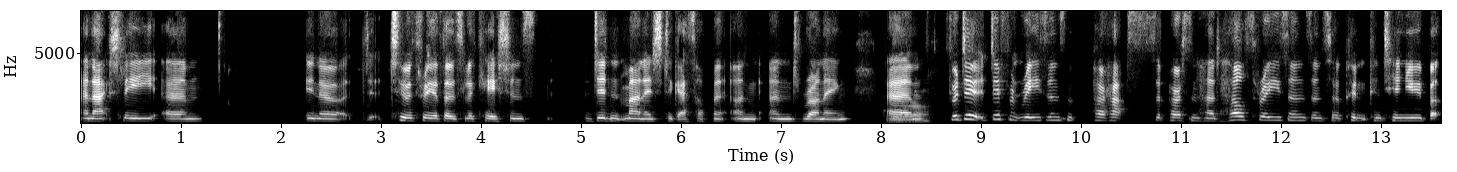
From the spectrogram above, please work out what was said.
and actually. Um, you know, two or three of those locations didn't manage to get up and, and, running um, yeah. for di- different reasons. Perhaps the person had health reasons and so couldn't continue, but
